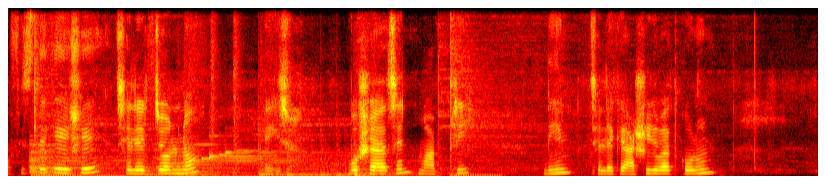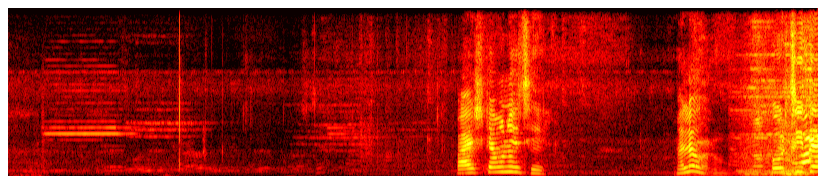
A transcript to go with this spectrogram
অফিস থেকে এসে ছেলের জন্য এই বসে আছেন মাতৃ। দিন ছেলেকে আশীর্বাদ করুন। পায়েস কেমন হয়েছে? হ্যালো অর্চিতা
